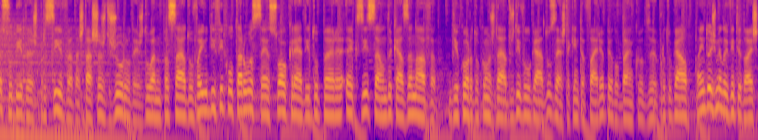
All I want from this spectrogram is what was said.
A subida expressiva das taxas de juro desde o ano passado veio dificultar o acesso ao crédito para aquisição de casa nova. De acordo com os dados divulgados esta quinta-feira pelo Banco de Portugal, em 2022,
